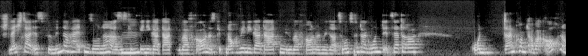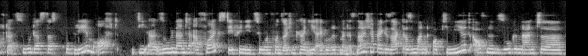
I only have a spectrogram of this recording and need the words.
schlechter ist für Minderheiten so, ne? Also es gibt mhm. weniger Daten über Frauen, es gibt noch weniger Daten über Frauen mit Migrationshintergrund etc. Und dann kommt aber auch noch dazu, dass das Problem oft die äh, sogenannte Erfolgsdefinition von solchen KI-Algorithmen ist. Ne? Ich habe ja gesagt, also man optimiert auf eine sogenannte,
